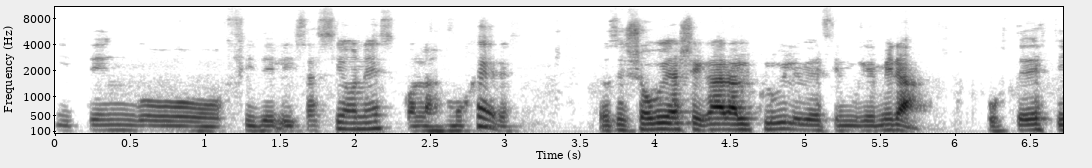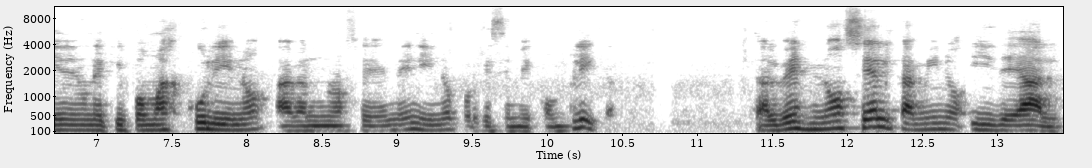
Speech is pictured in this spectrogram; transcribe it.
y tengo fidelizaciones con las mujeres. Entonces yo voy a llegar al club y le voy a decir, mira, ustedes tienen un equipo masculino, hagan uno femenino porque se me complica. Tal vez no sea el camino ideal,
